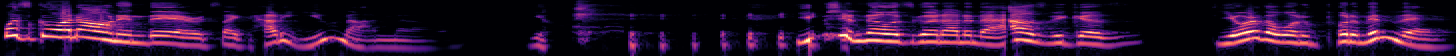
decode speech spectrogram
"What's going on in there?" It's like, how do you not know? You you should know what's going on in the house because you're the one who put him in there.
